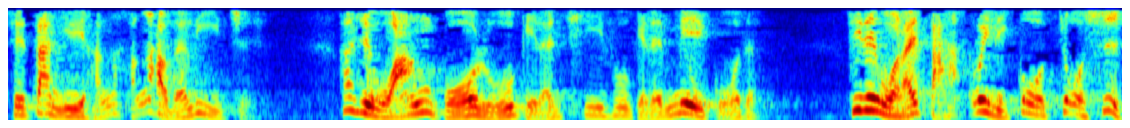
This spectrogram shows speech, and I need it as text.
所以但以很很好的例子，他是亡国奴，给人欺负，给人灭国的。今天我来打为你过做事。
